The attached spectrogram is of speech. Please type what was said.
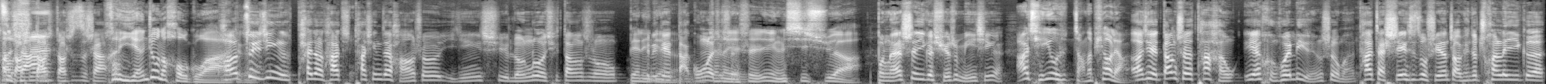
自杀，导师自杀，很严重的后果啊。好像最近拍到他，他现在好像说已经去沦落去当这种便利店打工了，真的也是令人唏嘘啊。本来是一个学术明星啊，而且又长得漂亮，而且当时他很也很会立人设嘛，他在实验室做实验照片，就穿了一个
